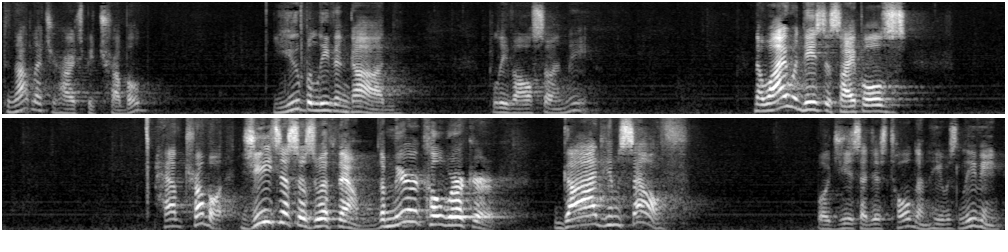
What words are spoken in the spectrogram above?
Do not let your hearts be troubled. You believe in God, believe also in me. Now, why would these disciples have trouble? Jesus was with them, the miracle worker, God Himself. Well, Jesus had just told them he was leaving,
